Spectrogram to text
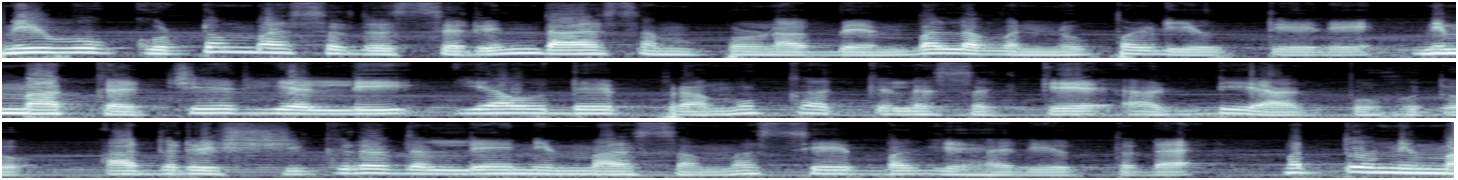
ನೀವು ಕುಟುಂಬ ಸದಸ್ಯರಿಂದ ಸಂಪೂರ್ಣ ಬೆಂಬಲವನ್ನು ಪಡೆಯುತ್ತೀರಿ. ನಿಮ್ಮ ಕಚೇರಿಯಲ್ಲಿ ಯಾವುದೇ ಪ್ರಮುಖ ಕೆಲಸಕ್ಕೆ ಅಡ್ಡಿಯಾಗಬಹುದು ಆದರೆ ಶೀಘ್ರದಲ್ಲೇ ನಿಮ್ಮ ಸಮಸ್ಯೆ ಬಗೆಹರಿಯುತ್ತದೆ ಮತ್ತು ನಿಮ್ಮ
